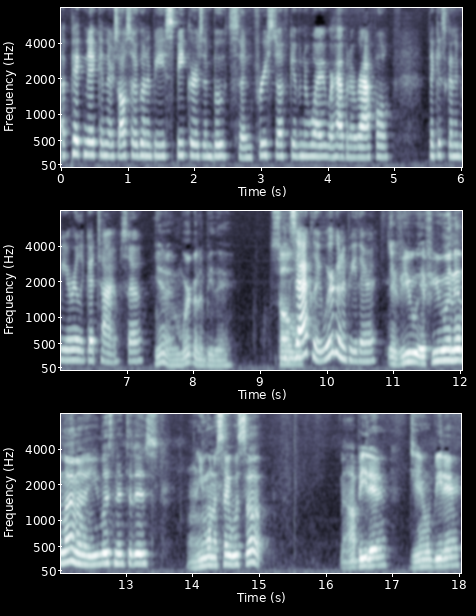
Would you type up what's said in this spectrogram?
a picnic, and there's also going to be speakers and booths and free stuff given away. We're having a raffle. I think it's going to be a really good time. So Yeah, and we're gonna be there. So exactly, we're going to be there. if you if you in Atlanta and you listening to this and you wanna say what's up, I'll be there. Jen will be there.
